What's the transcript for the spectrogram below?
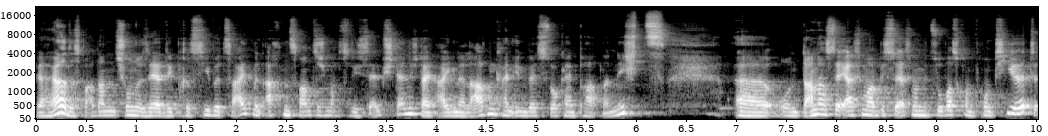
Ja, ja, das war dann schon eine sehr depressive Zeit. Mit 28 machst du dich selbstständig, dein eigener Laden, kein Investor, kein Partner, nichts. Äh, und dann hast du erstmal, bist du erstmal mit sowas konfrontiert.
